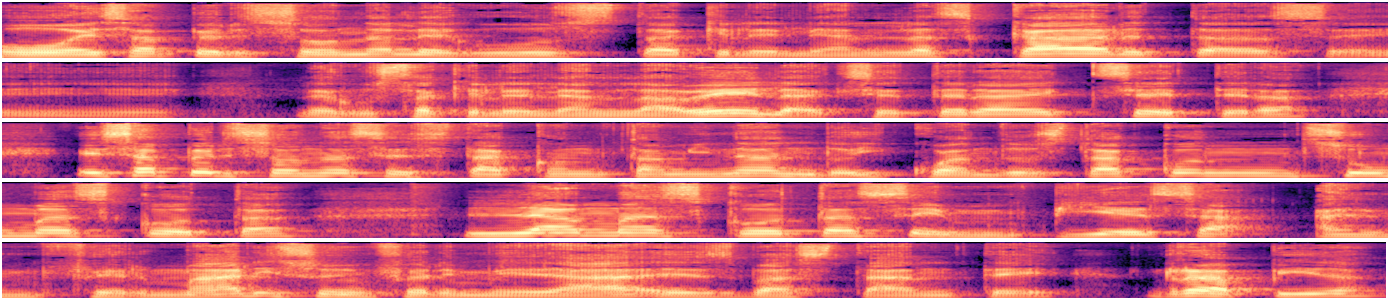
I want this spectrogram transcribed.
o esa persona le gusta que le lean las cartas, eh, le gusta que le lean la vela, etcétera, etcétera, esa persona se está contaminando y cuando está con su mascota, la mascota se empieza a enfermar y su enfermedad es bastante rápida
